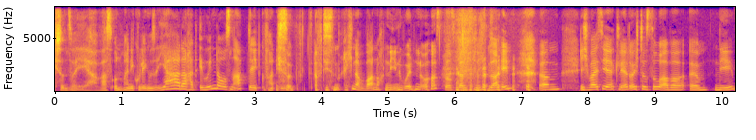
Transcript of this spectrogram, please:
Schon so, ja, was? Und meine Kollegen so, ja, da hat Windows ein Update gefahren. Ich so, auf diesem Rechner war noch nie ein Windows, das kann es nicht sein. ähm, ich weiß, ihr erklärt euch das so, aber ähm, nee,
